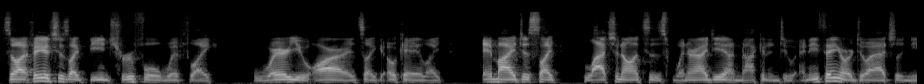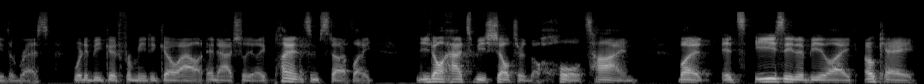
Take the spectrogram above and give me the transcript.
So i think it's just like being truthful with like where you are. It's like okay like am i just like latching on to this winter idea i'm not going to do anything or do i actually need the rest? Would it be good for me to go out and actually like plant some stuff? Like you don't have to be sheltered the whole time but it's easy to be like okay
